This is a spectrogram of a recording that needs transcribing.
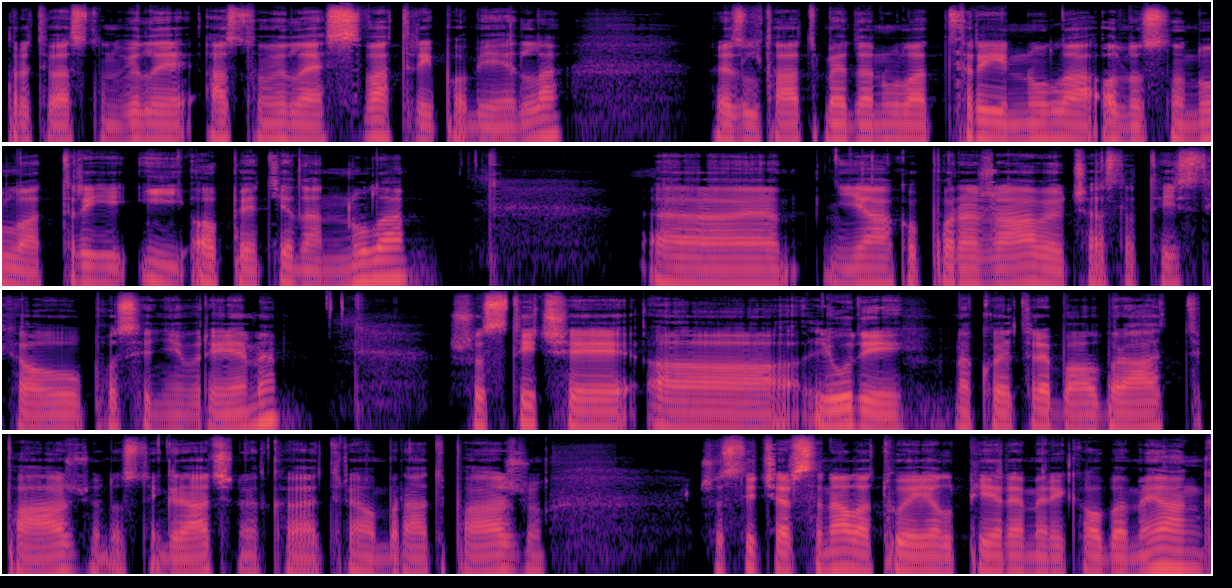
protiv Aston Ville, Aston Ville je sva tri pobjedila. Rezultatima 1-0, 3-0, odnosno 0-3 i opet 1-0 e, jako poražavajuća statistika u posljednje vrijeme. Što se tiče ljudi na koje treba obratiti pažnju, odnosno igrača na koje treba obratiti pažnju, što se tiče Arsenala, tu je jel Pierre-Emerick Aubameyang,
